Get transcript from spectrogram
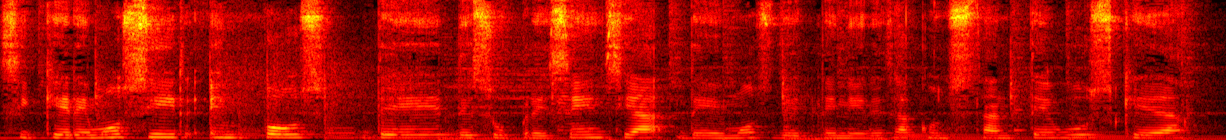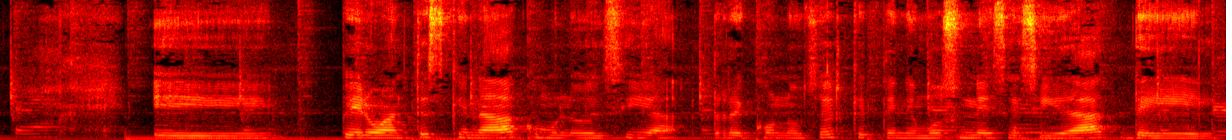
si queremos ir en pos de, su presencia, debemos de tener esa constante búsqueda. Eh, pero antes que nada, como lo decía, reconocer que tenemos necesidad de Él.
